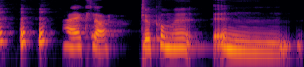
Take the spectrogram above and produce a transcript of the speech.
Har jeg klart å komme unna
